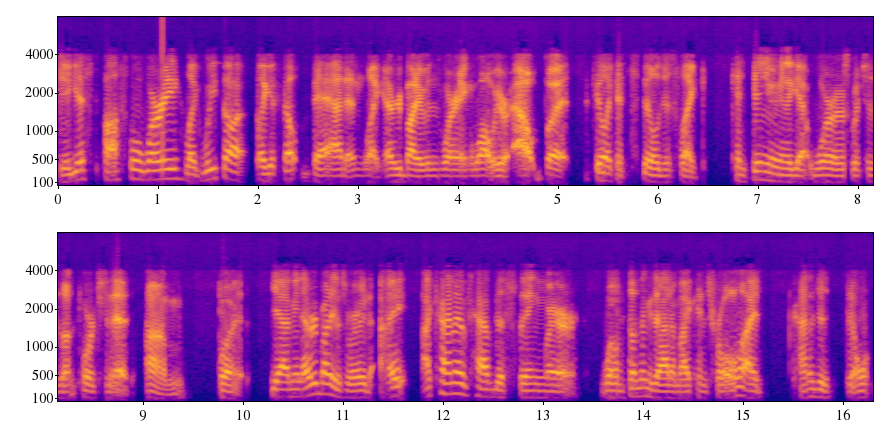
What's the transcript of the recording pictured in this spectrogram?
biggest possible worry like we thought like it felt bad and like everybody was worrying while we were out but i feel like it's still just like continuing to get worse, which is unfortunate. Um, but yeah, I mean, everybody was worried. I, I kind of have this thing where when something's out of my control, I kind of just don't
